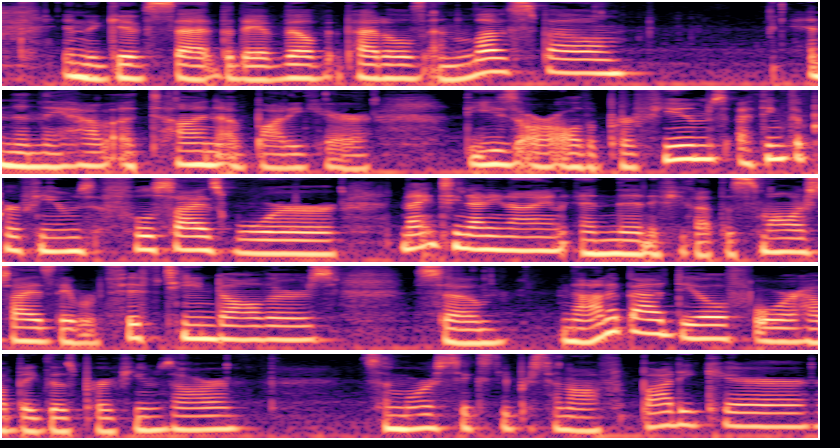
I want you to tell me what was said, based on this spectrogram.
in the gift set, but they have Velvet Petals and Love Spell. And then they have a ton of body care. These are all the perfumes. I think the perfumes full size were $19.99 and then if you got the smaller size they were $15. So, not a bad deal for how big those perfumes are. Some more 60% off body care.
